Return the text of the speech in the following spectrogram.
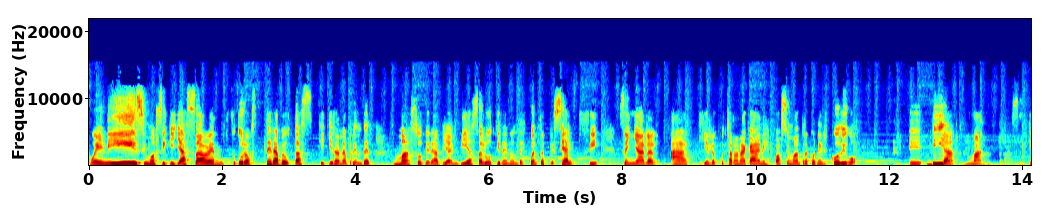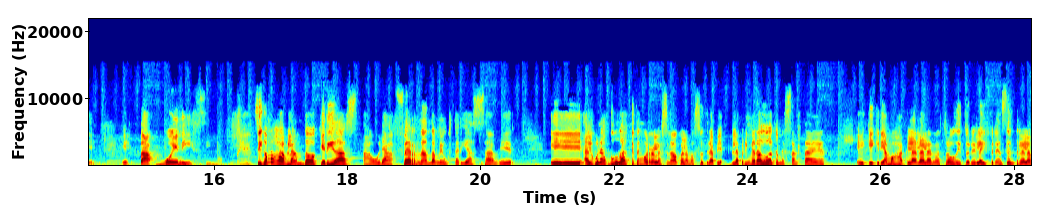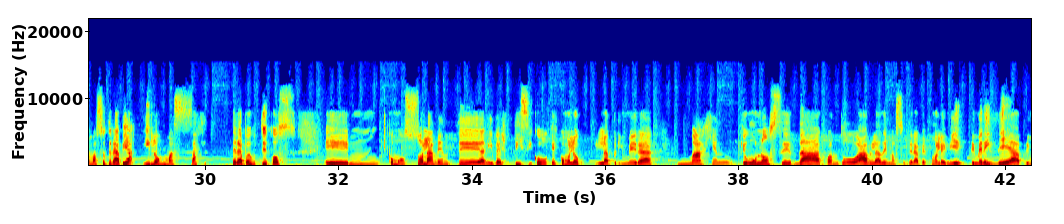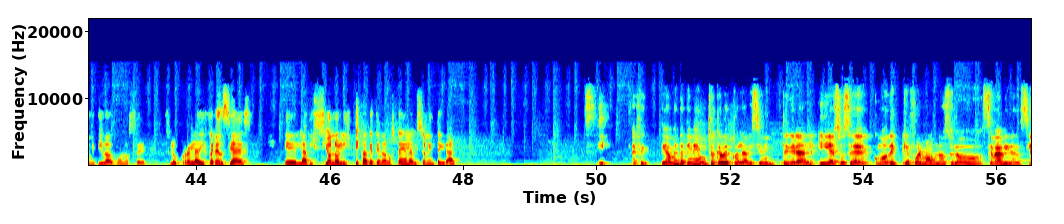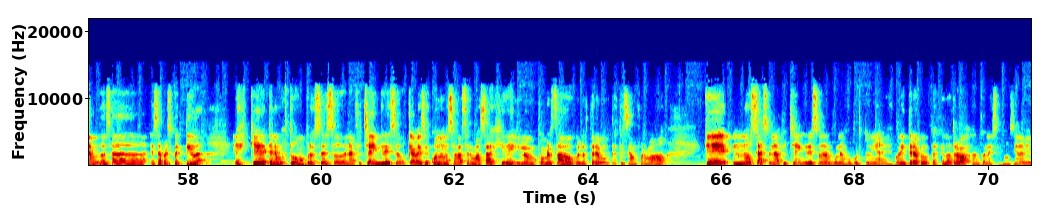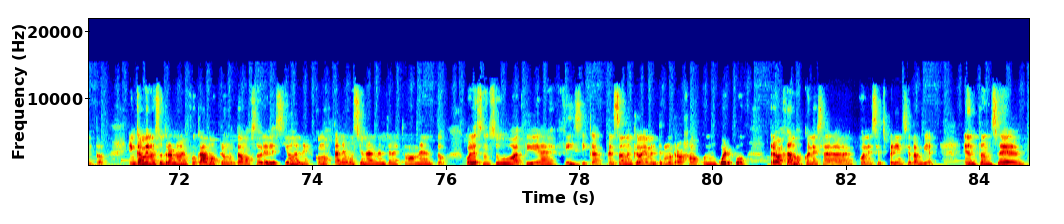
Buenísimo, así que ya saben, futuros terapeutas que quieran aprender masoterapia en Vía Salud tienen un descuento especial si señalan a quien lo escucharon acá en Espacio Mantra con el código eh, Vía Mantra. Así que está buenísimo. Sigamos hablando, queridas. Ahora, Fernanda, me gustaría saber eh, algunas dudas que tengo relacionadas con la masoterapia. La primera duda que me salta es eh, que queríamos aclarar a nuestros auditores, la diferencia entre la masoterapia y los masajes terapéuticos em, como solamente a nivel físico, que es como la primera imagen que uno se da cuando habla de masoterapia, es como la primera idea primitiva que uno se, le ocurre. La diferencia es eh, la visión holística que tienen ustedes, la visión integral. Efectivamente tiene mucho que ver con la visión integral y eso se, como de qué forma uno se, lo, se va evidenciando esa, esa perspectiva, es que tenemos todo un proceso de una ficha de ingreso, que a veces cuando uno se va a hacer masaje, y lo hemos conversado con los terapeutas que se han formado, que no se hace una ficha de ingreso en algunas oportunidades. Hay terapeutas que no trabajan con ese funcionamiento. En cambio, nosotros nos enfocamos, preguntamos sobre lesiones, cómo están emocionalmente en este momento, cuáles son sus actividades físicas, pensando en que obviamente como trabajamos con un cuerpo, trabajamos con esa, con esa experiencia también. Entonces,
